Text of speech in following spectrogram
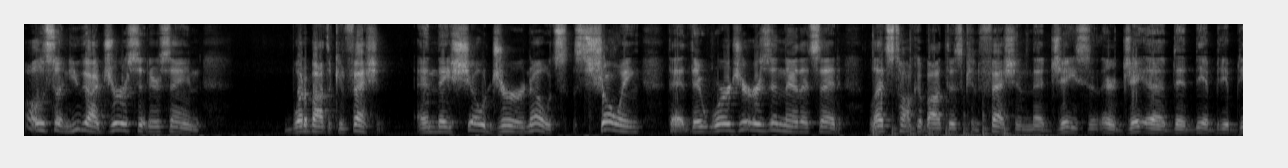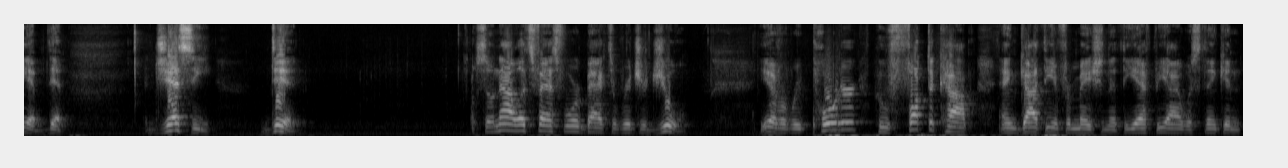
all of a sudden you got jurors sitting there saying, "What about the confession?" And they show juror notes showing that there were jurors in there that said, "Let's talk about this confession that Jason or J, uh, that, that, that Jessie did." So now let's fast forward back to Richard Jewell. You have a reporter who fucked a cop and got the information that the FBI was thinking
